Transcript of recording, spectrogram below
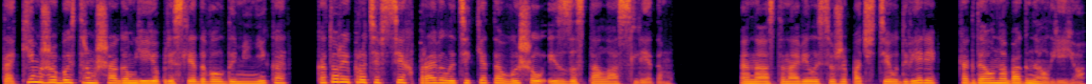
Таким же быстрым шагом ее преследовал Доминика, который против всех правил этикета вышел из-за стола следом. Она остановилась уже почти у двери, когда он обогнал ее.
